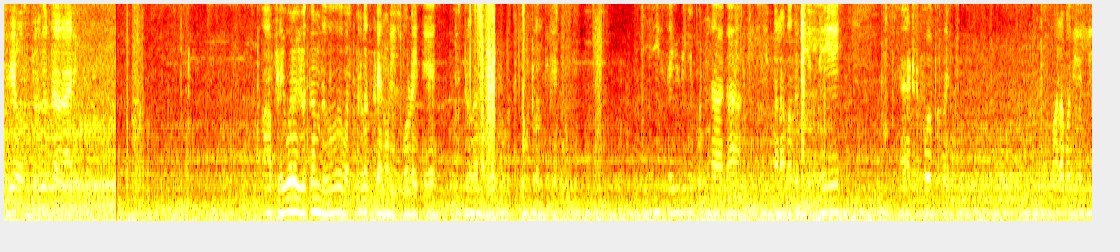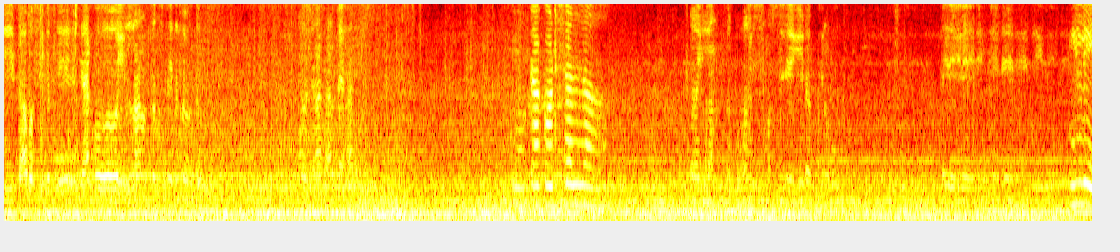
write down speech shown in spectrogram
ಇದೇ ವಸ್ತ್ರದ ದಾರಿ. ಆ ಫ್ಲೇವರ್ ಇಳ್ಕೊಂಡು ವಸ್ತ್ರದ ಕಡೆ ನೋಡಿ ಬೋರ್ಡ್ ಐತೆ. ಅಂತಿದೆ ಈ ಸೈಡಿಗೆ ಬಂದಾಗ ಈ ಬಲಬದಿಯಲ್ಲಿ ಎರಡು ಟ್ರಿಪ್ ಹೋಗ್ತದೆ ಲಾಭ ಸಿಗುತ್ತೆ ಯಾಕೋ ಇಲ್ಲ ಅಂತ ಅನಿಸ್ತಾ ಒಂದು ಜನ ಕಾಣ್ತಾ ಇಲ್ಲ ಊಟ ಕೊಡ್ಸಲ್ಲ ಇಲ್ಲ ಅಂತ ಸಮಸ್ಯೆ ಈಡಾಗ್ತೀವಿ ಇಲ್ಲಿ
